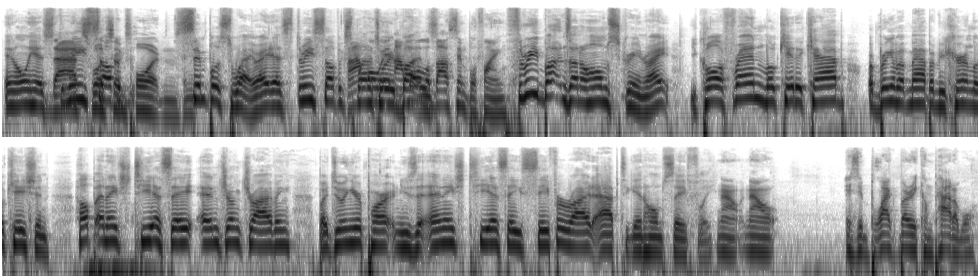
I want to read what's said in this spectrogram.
and only has three That's what's self important. simplest way. Right? It has three I'm, self-explanatory always, I'm all buttons. about simplifying. Three buttons on a home screen, right? You call a friend, locate a cab, or bring up a map of your current location. Help NHTSA end drunk driving by doing your part and use the NHTSA Safer Ride app to get home safely. Now, now, is it BlackBerry compatible?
